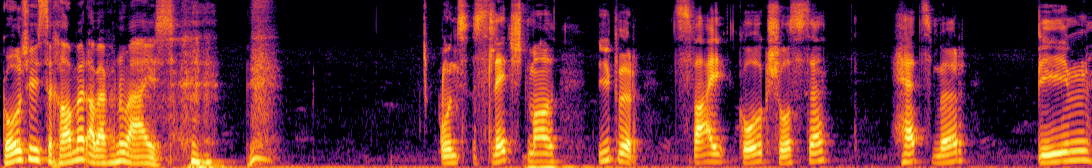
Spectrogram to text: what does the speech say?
Goal schiessen kann man, aber einfach nur eins. Und das letzte Mal über zwei Goal geschossen hat man beim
